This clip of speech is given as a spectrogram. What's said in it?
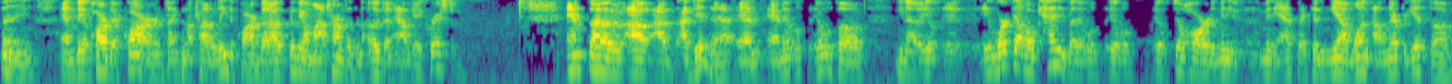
sing and be a part of their choir and things and I'll try to lead the choir. But I was going to be on my terms as an open, out gay Christian and so I, I, I, did that, and, and it was it was uh, you know it, it, it worked out okay, but it was it was it was still hard in many many aspects. And yeah, one I'll never forget uh,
